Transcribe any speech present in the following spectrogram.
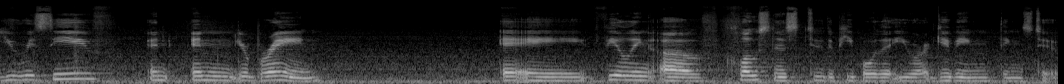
you receive in, in your brain a feeling of closeness to the people that you are giving things to.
